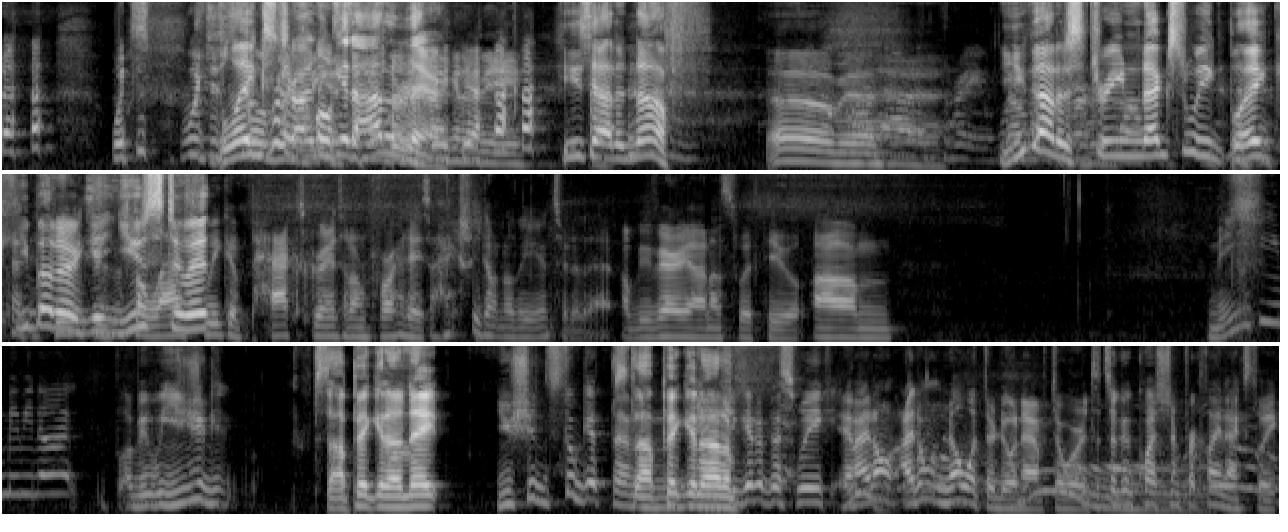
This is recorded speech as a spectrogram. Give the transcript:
Which is Which is Blake's still trying gonna get out of there. gonna be- He's had enough. Oh man. Out of three. You got to stream next week, Blake. You better get used to last it. week of PAX granted on Fridays. I actually don't know the answer to that. I'll be very honest with you. Um, maybe, maybe not. I mean, you should Stop picking on Nate. you should still get them. Stop picking you on should him. Get it this week, and I don't I don't know what they're doing afterwards. It's a good question for Clay next week.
